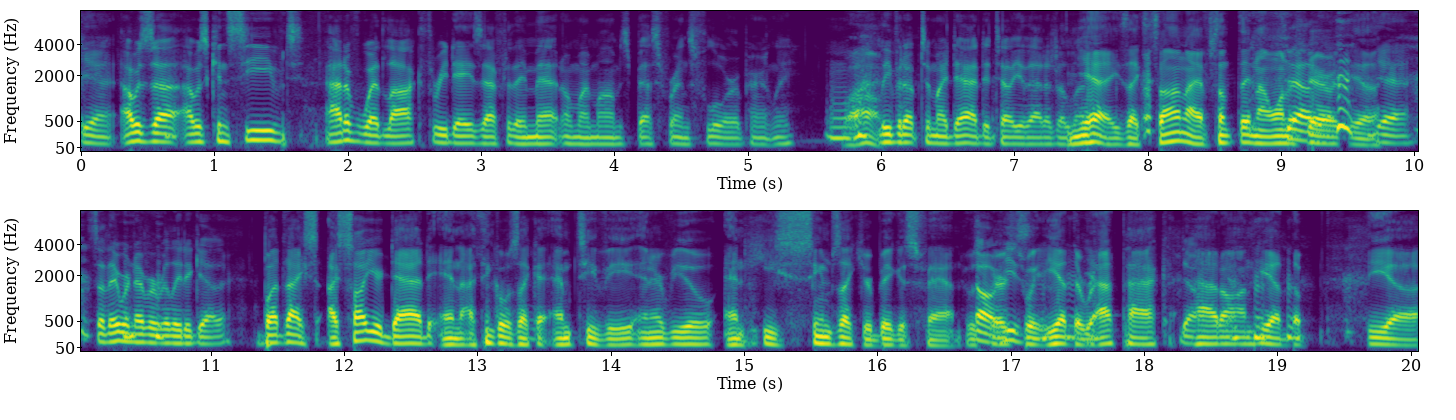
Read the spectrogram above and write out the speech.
Yeah, I was uh, I was conceived out of wedlock three days after they met on my mom's best friend's floor. Apparently, Wow. leave it up to my dad to tell you that at eleven. Yeah. He's like, son, I have something I want to share with you. Yeah, so they were never really together. But I, I saw your dad in, I think it was like an MTV interview, and he seems like your biggest fan. It was Oh, very sweet. He had the RattPack Yeah. hat on. He had the the uh,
